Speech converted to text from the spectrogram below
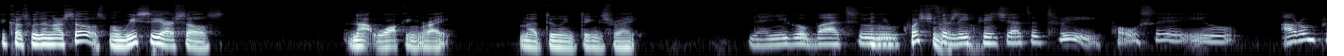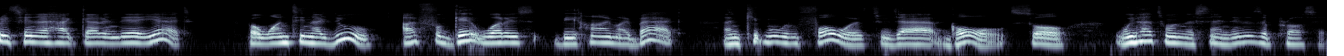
because within ourselves, when we see ourselves not walking right, not doing things right, Then you go back and you to question Philippians chapter 3. Paul said, you know, I don't pretend I had gotten there yet, but one thing I do, I forget what is behind my back and keep moving forward to that goal. So we have to understand this is a process,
